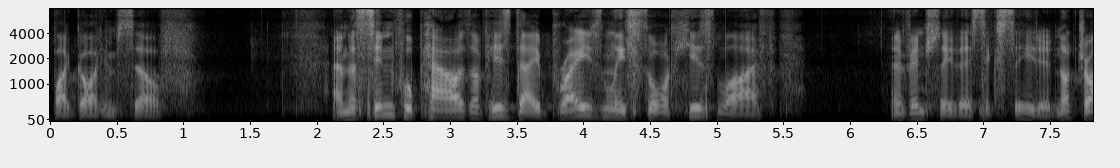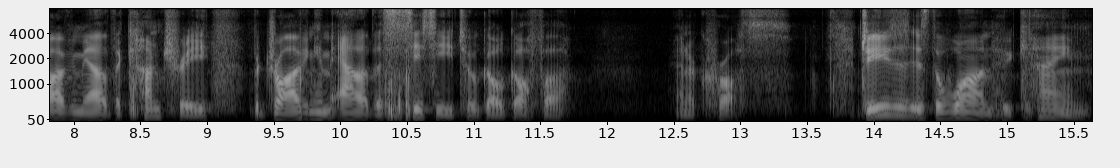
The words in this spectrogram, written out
by God Himself. And the sinful powers of his day brazenly sought his life, and eventually they succeeded, not driving him out of the country, but driving him out of the city to a Golgotha and a cross. Jesus is the one who came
